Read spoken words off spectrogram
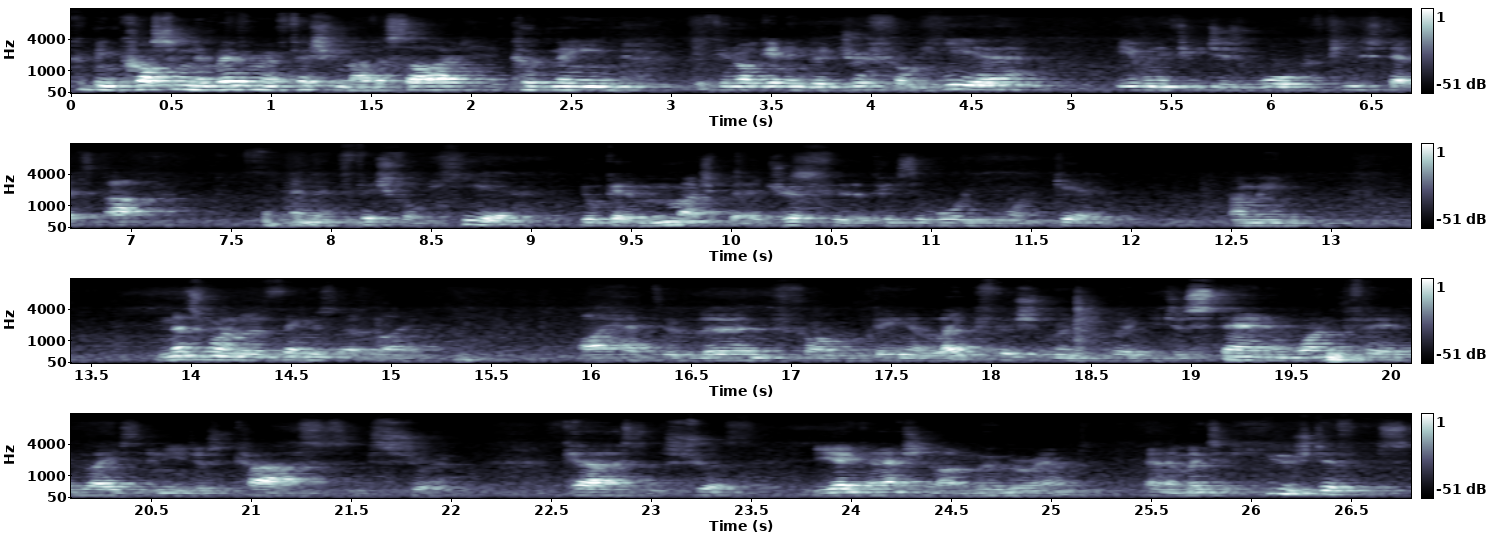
could mean crossing the river and fish from the other side. It could mean if you're not getting a good drift from here, even if you just walk a few steps up and then fish from here, you'll get a much better drift through the piece of water you want to get. I mean, and that's one of the things that like I had to learn from being a lake fisherman, where you just stand in one place and you just cast and strip, cast and strip. You can actually like move around, and it makes a huge difference.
